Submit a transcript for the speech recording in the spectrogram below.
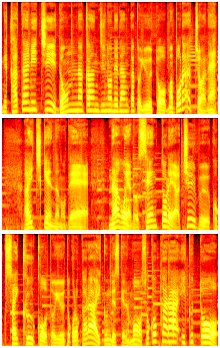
で片道どんな感じの値段かというと、まあ、ボラッチョはね愛知県なので名古屋のセントレア中部国際空港というところから行くんですけどもそこから行くと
